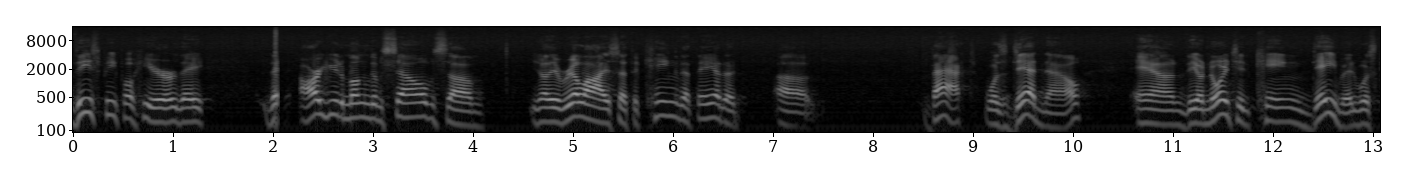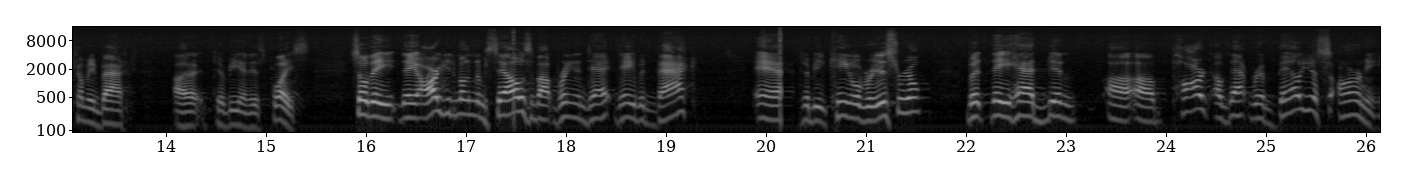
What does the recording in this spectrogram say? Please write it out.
these people here, they, they argued among themselves. Um, you know, they realized that the king that they had uh, backed was dead now, and the anointed king David was coming back uh, to be in his place. So they, they argued among themselves about bringing da- David back and to be king over Israel, but they had been uh, a part of that rebellious army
